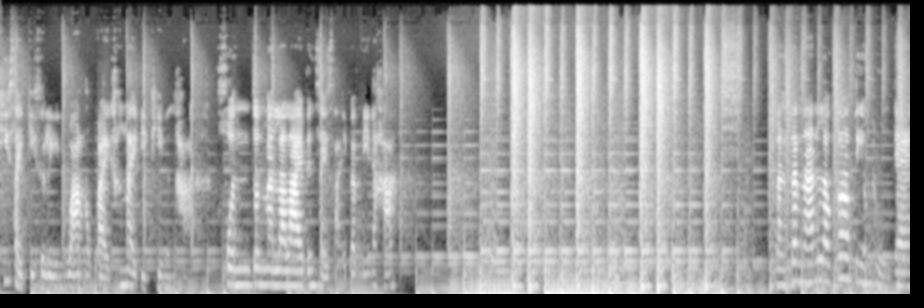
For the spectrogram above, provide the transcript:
ที่ใส่กีซอรีนวางลงไปข้างในอีกทีหนึ่งค่ะ คนจนมันละลายเป็นใสๆแบบนี้นะคะหลังจากนั้นเราก็เตรียมถุงแกง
